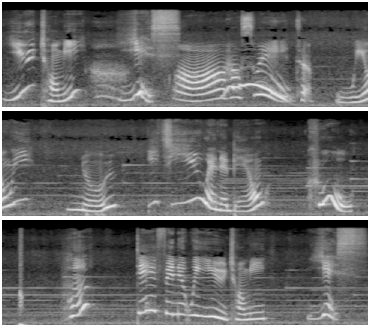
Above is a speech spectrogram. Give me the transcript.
You, Tommy? yes. Aw, how sweet. Really? No, it's you, Annabelle. Cool. Huh? Definitely you, Tommy. Yes.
